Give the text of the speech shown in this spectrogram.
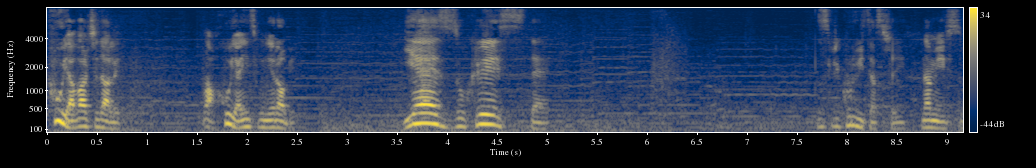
Chuja, walczy dalej. No, chuja, nic mu nie robi. Jezu Chryste. Zaraz mi kurwica strzeli, na miejscu.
